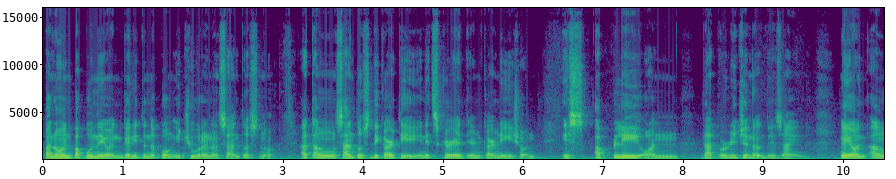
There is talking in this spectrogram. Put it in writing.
panahon pa po na yon, ganito na po ang itsura ng Santos, no? At ang Santos de Cartier in its current incarnation is a play on that original design. Ngayon, ang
